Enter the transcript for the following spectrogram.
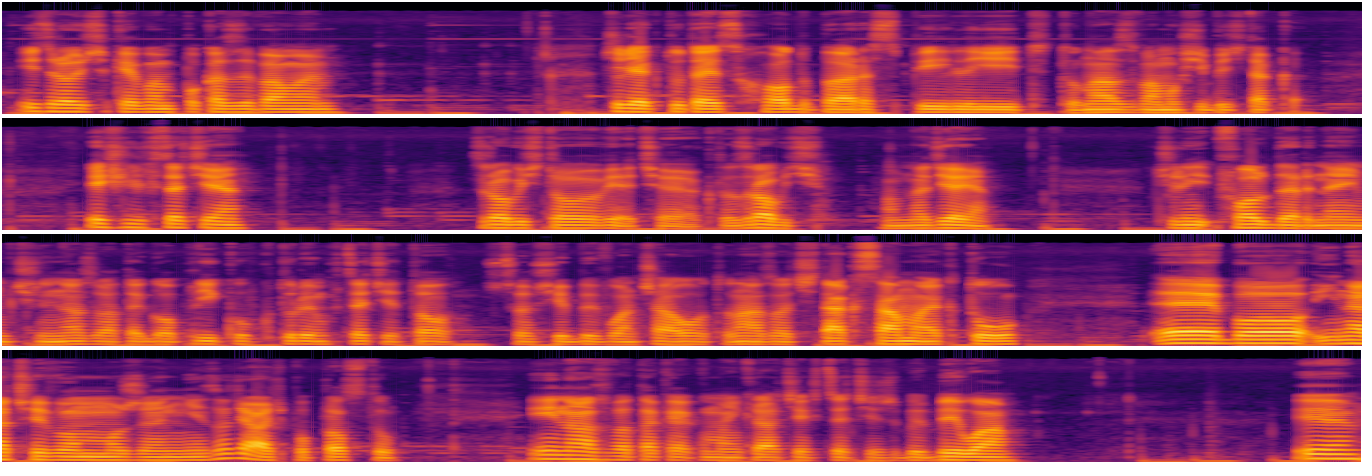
i zrobić tak jak wam pokazywałem. Czyli jak tutaj jest hotbar split, to nazwa musi być taka. Jeśli chcecie zrobić to, wiecie jak to zrobić. Mam nadzieję. Czyli folder name, czyli nazwa tego pliku, w którym chcecie to, co się by włączało, to nazwać tak samo jak tu, yy, bo inaczej wam może nie zadziałać po prostu. I nazwa taka jak w Minecrafcie chcecie, żeby była. Yy,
